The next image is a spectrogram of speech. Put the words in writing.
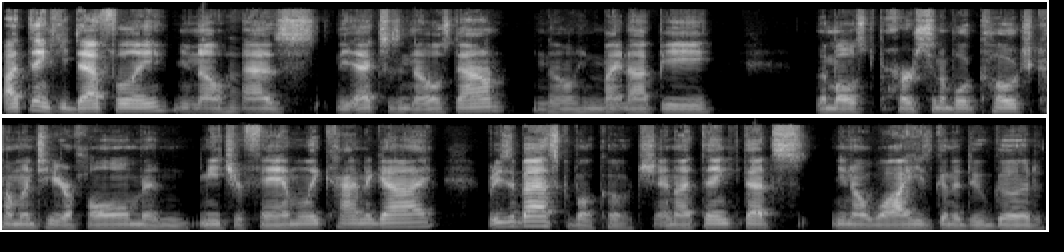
I think he definitely, you know, has the X's and O's down. You know, he might not be the most personable coach coming to your home and meet your family kind of guy, but he's a basketball coach. And I think that's, you know, why he's going to do good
